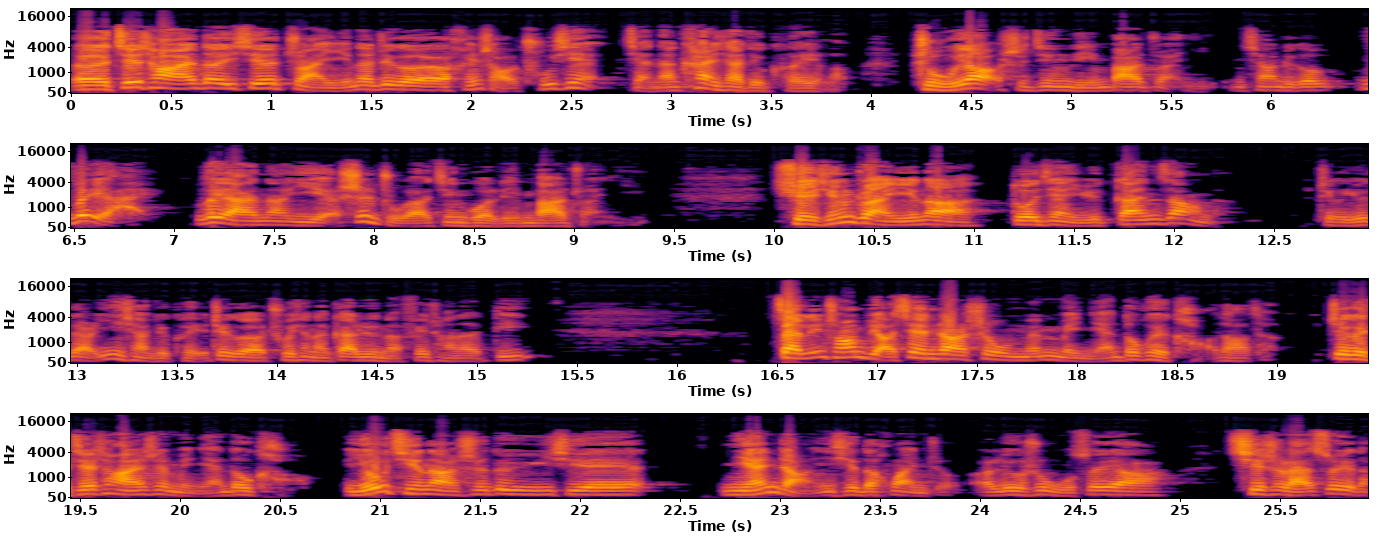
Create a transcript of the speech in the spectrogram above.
呃，结肠癌的一些转移呢，这个很少出现，简单看一下就可以了。主要是经淋巴转移。你像这个胃癌，胃癌呢也是主要经过淋巴转移。血型转移呢多见于肝脏的。这个有点印象就可以，这个出现的概率呢非常的低。在临床表现这儿是我们每年都会考到的，这个结肠癌是每年都考，尤其呢是对于一些年长一些的患者啊，六十五岁啊，七十来岁的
